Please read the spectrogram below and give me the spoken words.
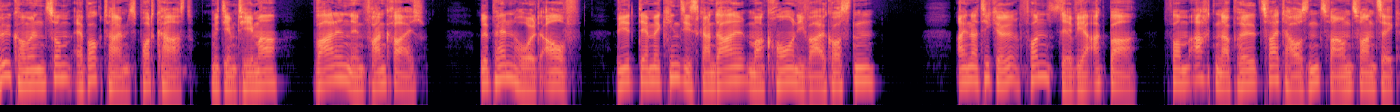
Willkommen zum Epoch Times Podcast mit dem Thema Wahlen in Frankreich. Le Pen holt auf. Wird der McKinsey-Skandal Macron die Wahl kosten? Ein Artikel von Sylvia Akbar vom 8. April 2022.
